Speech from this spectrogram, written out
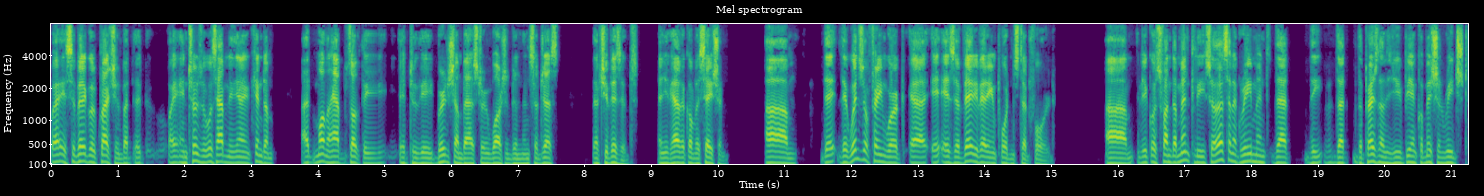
Well, it's a very good question. But uh, in terms of what's happening in the United Kingdom, I'd more than happy to talk to the, uh, to the British ambassador in Washington and suggest that she visits and you can have a conversation. Um, the, the Windsor framework uh, is a very, very important step forward. Um, because fundamentally, so that's an agreement that the, that the president of the European Commission reached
